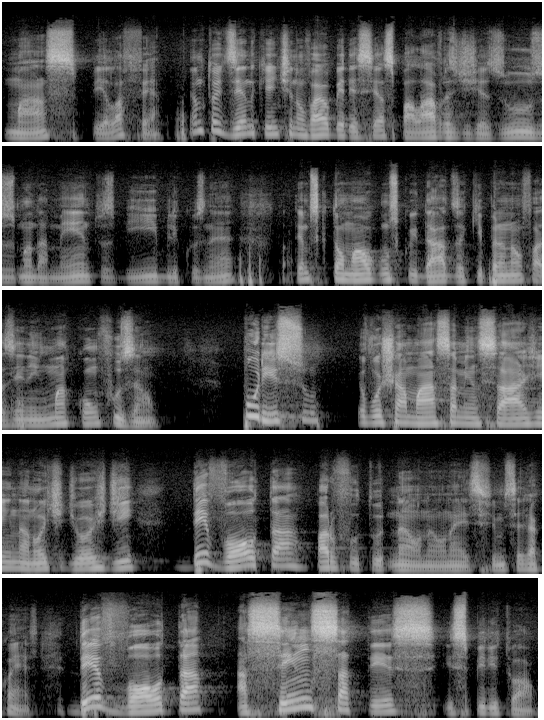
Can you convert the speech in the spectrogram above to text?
mas pela fé. Eu não estou dizendo que a gente não vai obedecer as palavras de Jesus, os mandamentos bíblicos, né? Só temos que tomar alguns cuidados aqui para não fazer nenhuma confusão. Por isso, eu vou chamar essa mensagem na noite de hoje de De Volta para o Futuro. Não, não, né? Esse filme você já conhece. De Volta a sensatez espiritual.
